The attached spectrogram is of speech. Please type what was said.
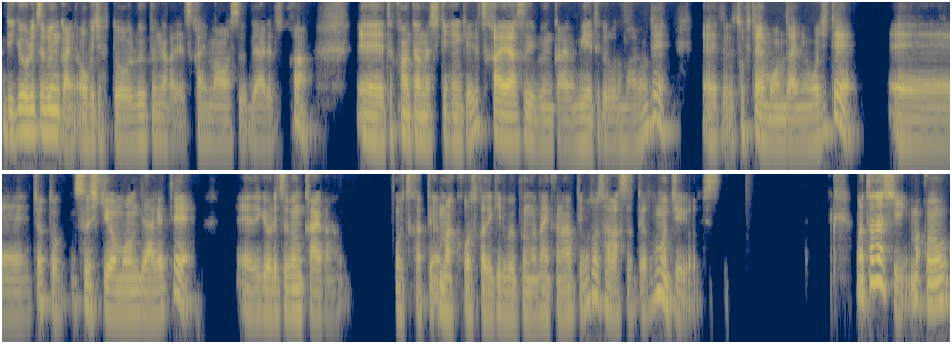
で、行列分解のオブジェクトをループの中で使い回すであるとか、えー、と簡単な式変形で使いやすい分解が見えてくることもあるので、えー、と解きたい問題に応じて、えー、ちょっと数式を揉んであげて、えー、行列分解がを使ってうまくコース化できる部分がないかなということを探すということも重要です。まあ、ただし、まあ、この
